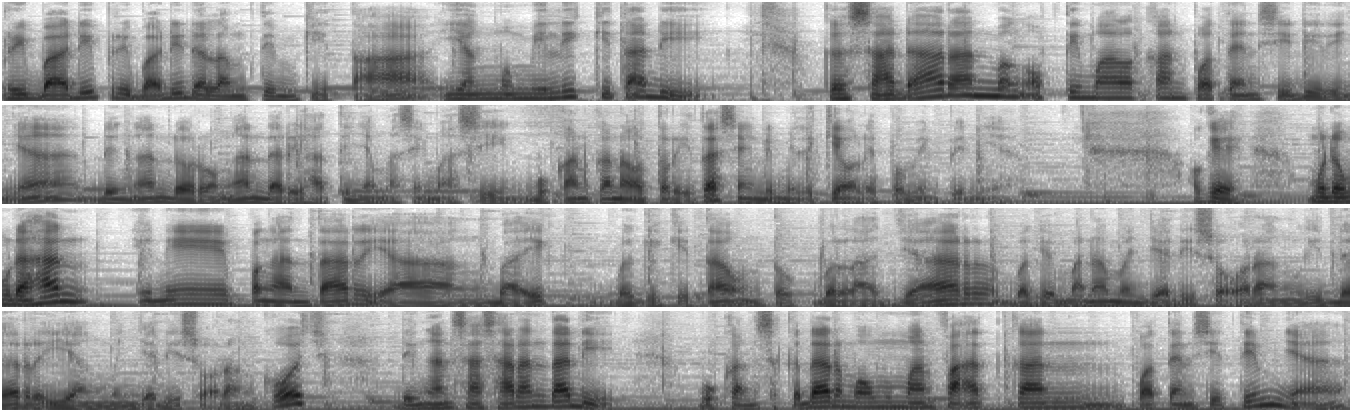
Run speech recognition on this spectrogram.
pribadi-pribadi dalam tim kita yang memiliki tadi kesadaran mengoptimalkan potensi dirinya dengan dorongan dari hatinya masing-masing, bukan karena otoritas yang dimiliki oleh pemimpinnya. Oke, mudah-mudahan ini pengantar yang baik bagi kita untuk belajar bagaimana menjadi seorang leader yang menjadi seorang coach dengan sasaran tadi. Bukan sekedar mau memanfaatkan potensi timnya,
